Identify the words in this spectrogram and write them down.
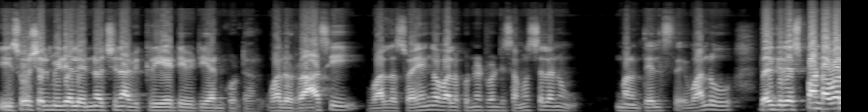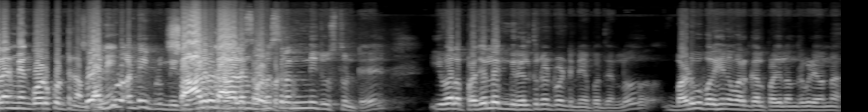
ఈ సోషల్ మీడియాలో ఎన్ని వచ్చినా అవి క్రియేటివిటీ అనుకుంటారు. వాళ్ళు రాసి వాళ్ళ స్వయంగా వాళ్ళకు ఉన్నటువంటి సమస్యలను మనం తెలిస్తే వాళ్ళు దానికి రెస్పాండ్ అవ్వాలని మేము కోరుకుంటున్నాం. కానీ అంటే ఇప్పుడు చెప్పినటువంటి కావాలని. సమస్యలన్నీ చూస్తుంటే ఇవాళ ప్రజల్లోకి మీరు వెళ్తున్నటువంటి నేపథ్యంలో బడుగు బలహీన వర్గాల ప్రజలందరూ కూడా ఏమన్నా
